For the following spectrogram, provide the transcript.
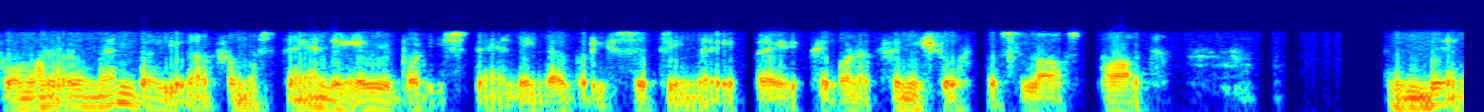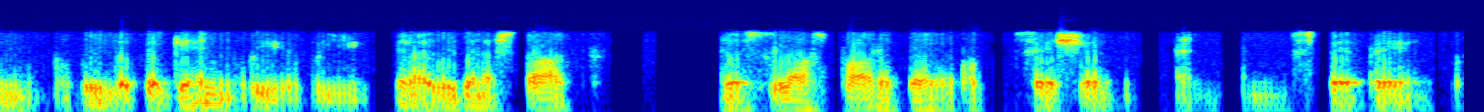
from what I remember, you know, from the standing, everybody's standing, nobody's sitting. They they, they want to finish off this last part, and then we look again. We we you know we're going to start this last part of the, session, and, and Spepe, for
